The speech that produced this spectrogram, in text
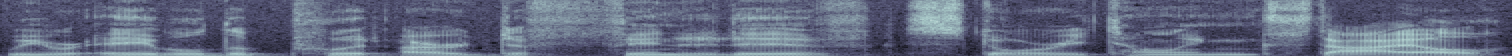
we were able to put our definitive storytelling style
